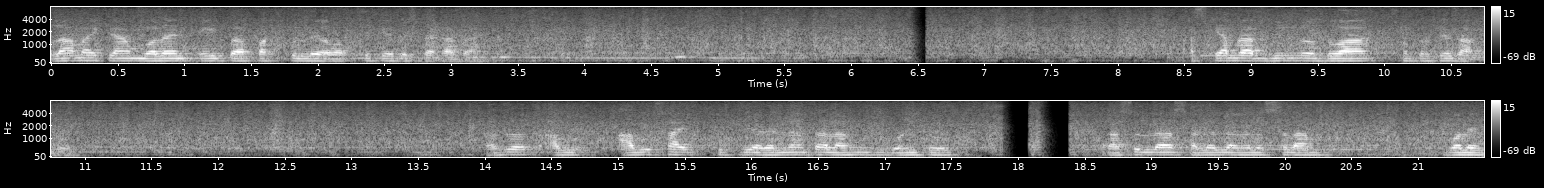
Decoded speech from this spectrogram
ওলামাই কিরাম বলেন, এই দোয়া পাঠ করলে অভাব থেকে বেশ টাকা যায় আমরা বিভিন্ন দোয়া সম্পর্কে জানব। হজরত আবু আবু সাইদ খুদ্ি আল্লাহ গণিত রাসুল্লাহ সাল্লাহ সাল্লাম বলেন,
